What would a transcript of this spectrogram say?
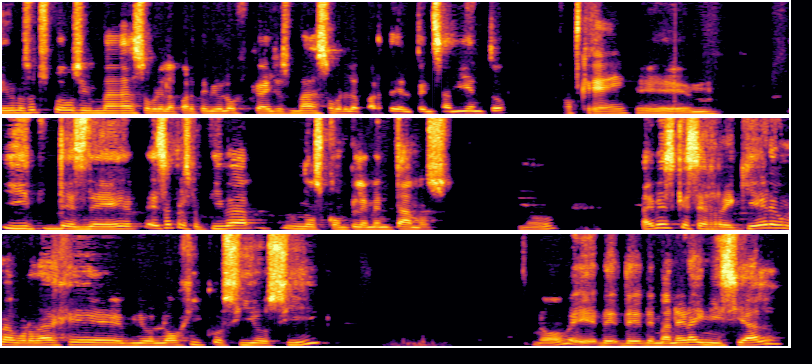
nosotros podemos ir más sobre la parte biológica, ellos más sobre la parte del pensamiento. Ok. Eh, y desde esa perspectiva nos complementamos, ¿no? Hay veces que se requiere un abordaje biológico sí o sí, ¿no? De, de, manera inicial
